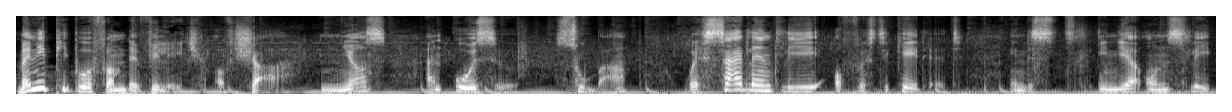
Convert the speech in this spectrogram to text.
Many people from the village of Cha, Nyos, and also Suba were silently obfuscated in, the, in their own sleep.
